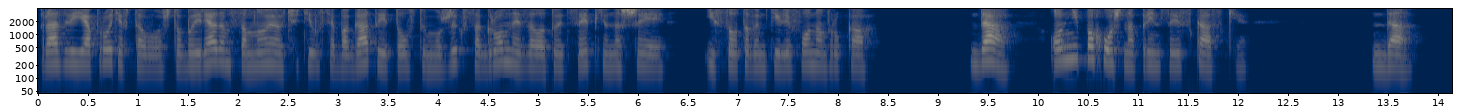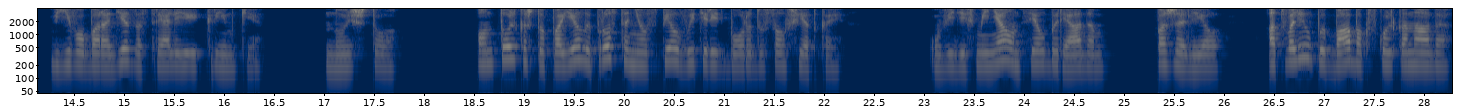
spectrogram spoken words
Разве я против того, чтобы рядом со мной очутился богатый и толстый мужик с огромной золотой цепью на шее и сотовым телефоном в руках? Да, он не похож на принца из сказки. Да, в его бороде застряли икринки. Ну и что? Он только что поел и просто не успел вытереть бороду салфеткой. Увидев меня, он сел бы рядом, пожалел, отвалил бы бабок сколько надо,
